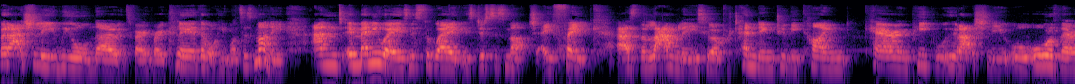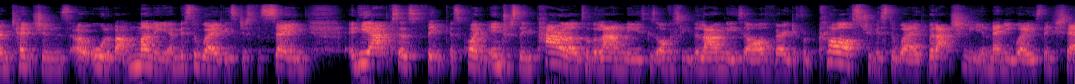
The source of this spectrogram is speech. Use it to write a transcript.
But actually, we all know it's very, very clear that what he wants is money. And in many ways, Mr. Weg is just as much a fake as the Lammles who are pretending to be kind caring people who actually all, all of their intentions are all about money and Mr. Wegg is just the same. And he acts as think as quite an interesting parallel to the Lammles because obviously the Lammles are a very different class to Mr. Wegg, but actually in many ways they share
